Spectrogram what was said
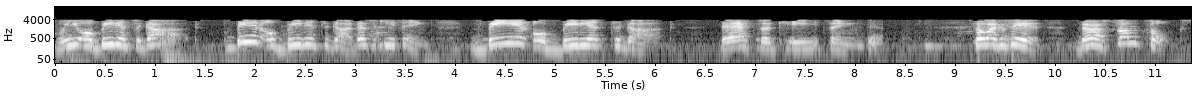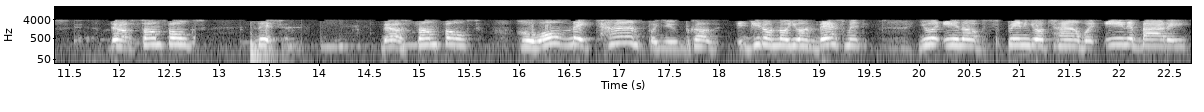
When you're obedient to God, being obedient to God, that's the key thing. Being obedient to God, that's the key thing. So like I said, there are some folks, there are some folks, listen, there are some folks who won't make time for you because if you don't know your investment, you'll end up spending your time with anybody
